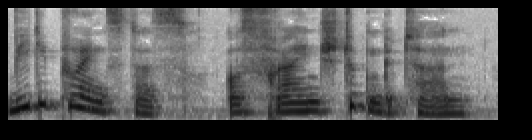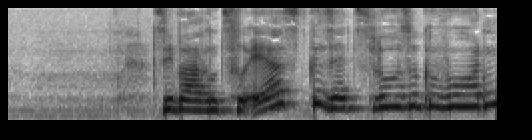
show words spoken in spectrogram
wie die Pranksters aus freien Stücken getan. Sie waren zuerst Gesetzlose geworden,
